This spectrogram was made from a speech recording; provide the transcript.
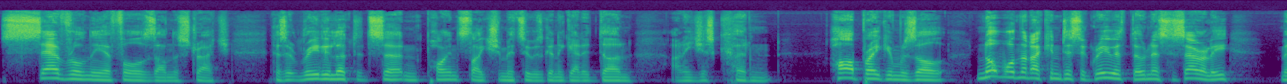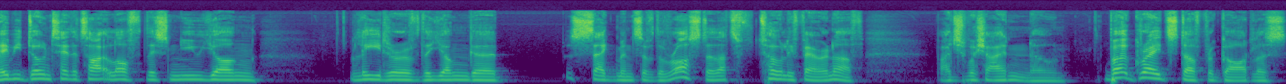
several near falls down the stretch because it really looked at certain points like Shimizu was going to get it done and he just couldn't. Heartbreaking result. Not one that I can disagree with, though, necessarily. Maybe don't take the title off this new young leader of the younger segments of the roster. That's totally fair enough. But I just wish I hadn't known. But great stuff regardless.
